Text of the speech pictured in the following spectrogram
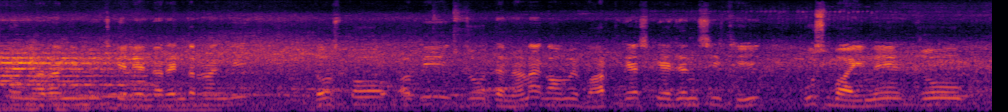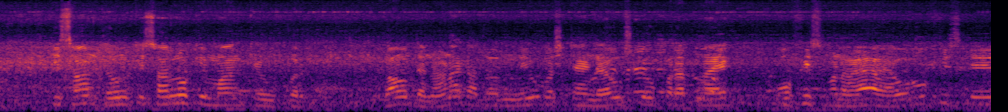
दोस्तों मैं रंगी न्यूज़ के लिए नरेंद्र रंगी। दोस्तों, अभी जो धनाना गाँव में भारत गैस की एजेंसी थी, उस भाई ने जो किसान थे, उन किसानों की मांग के ऊपर गाँव धनाना का जो न्यू बस स्टैंड है, उसके ऊपर अपना एक ऑफ़िस बनाया है और ऑफ़िस के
